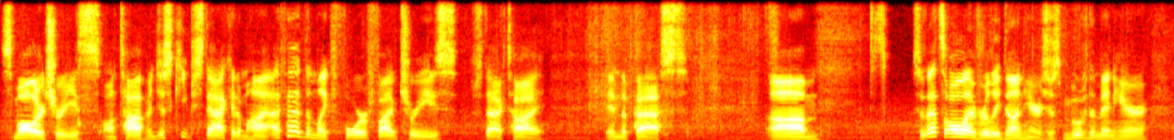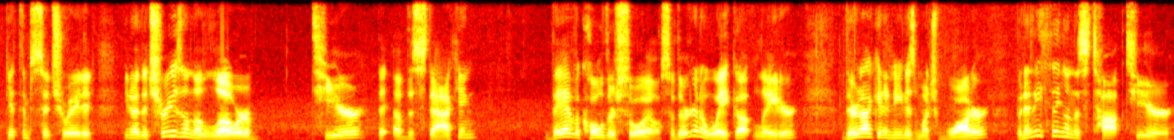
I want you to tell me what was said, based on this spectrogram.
smaller trees on top and just keep stacking them high. I've had them like four or five trees stacked high in the past. Um, so that's all I've really done here is just move them in here, get them situated. You know, the trees on the lower tier of the stacking, they have a colder soil. So they're going to wake up later. They're not going to need as much water. But anything on this top tier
